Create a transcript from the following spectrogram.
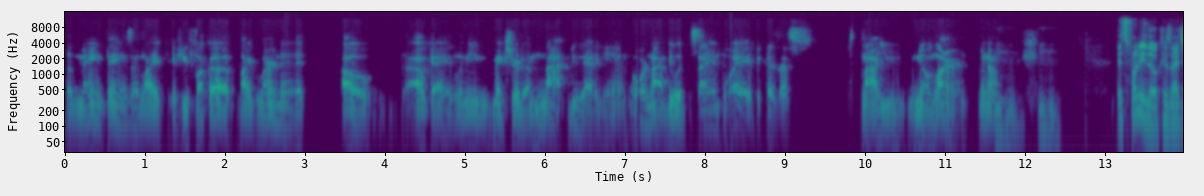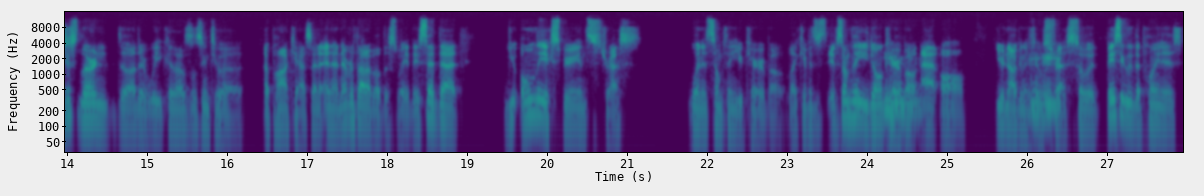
the main thing is that like if you fuck up, like learn that oh, okay, let me make sure to not do that again or not do it the same way because that's not you you know learn, you know. Mm-hmm. Mm-hmm. It's funny though because I just learned the other week because I was listening to a a podcast and, and I never thought about this way. They said that you only experience stress when it's something you care about. Like if it's if something you don't care mm. about at all, you're not going to feel mm. stressed. So it, basically the point is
